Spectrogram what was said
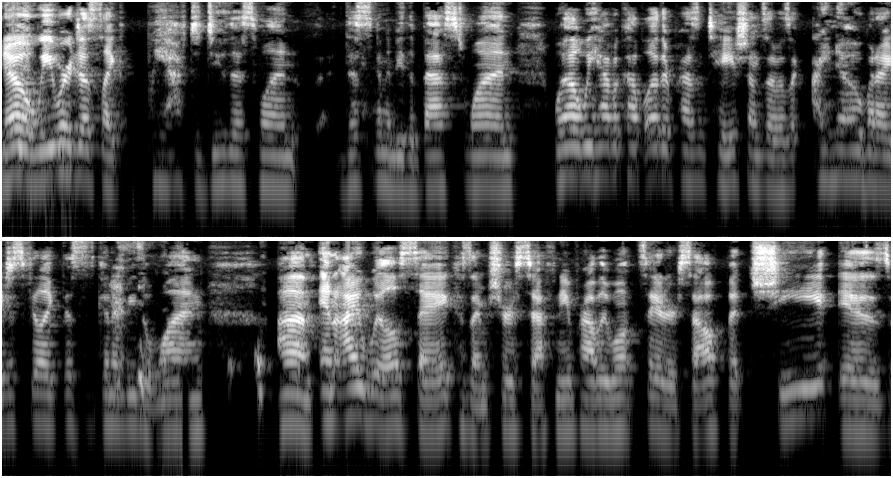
No, we were just like, we have to do this one this is going to be the best one. Well, we have a couple other presentations. I was like, I know, but I just feel like this is going to be the one. Um, and I will say, because I'm sure Stefanie probably won't say it herself, but she is,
